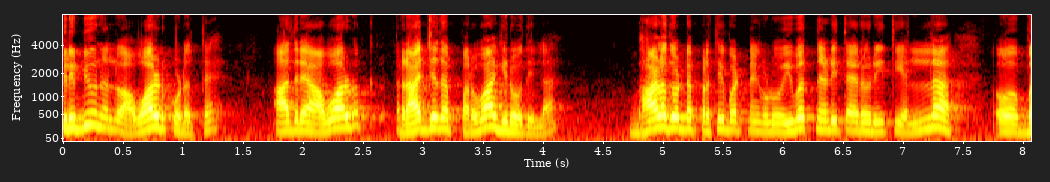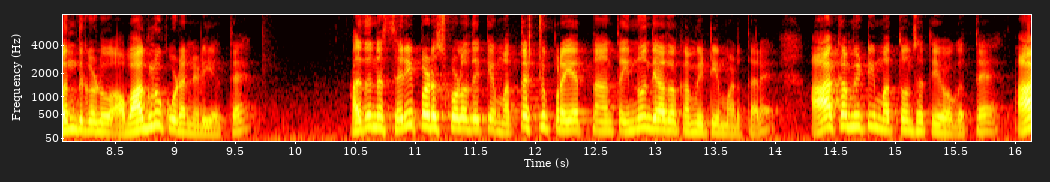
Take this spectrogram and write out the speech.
ಟ್ರಿಬ್ಯೂನಲ್ಲೂ ಅವಾರ್ಡ್ ಕೊಡುತ್ತೆ. ಆದರೆ ಅವಾರ್ಡು ರಾಜ್ಯದ ಪರವಾಗಿರೋದಿಲ್ಲ. ಭಾಳ ದೊಡ್ಡ ಪ್ರತಿಭಟನೆಗಳು ಇವತ್ತು ನಡೀತಾ ಇರೋ ರೀತಿ ಎಲ್ಲ ಬಂದ್ಗಳು ಅವಾಗಲೂ ಕೂಡ ನಡೆಯುತ್ತೆ. ಅದನ್ನು ಸರಿಪಡಿಸ್ಕೊಳ್ಳೋದಕ್ಕೆ ಮತ್ತಷ್ಟು ಪ್ರಯತ್ನ ಅಂತ ಇನ್ನೊಂದು ಯಾವುದೋ ಕಮಿಟಿ ಮಾಡ್ತಾರೆ. ಆ ಕಮಿಟಿ ಮತ್ತೊಂದು ಸತಿ ಹೋಗುತ್ತೆ. ಆ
